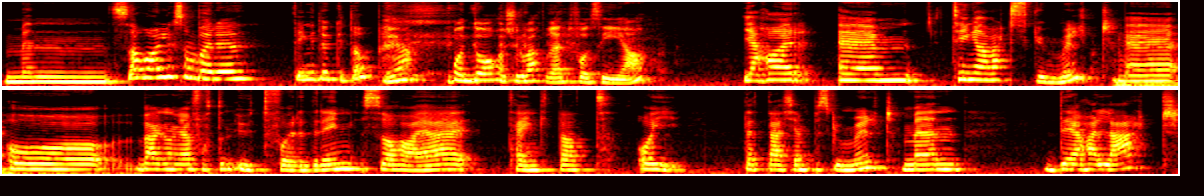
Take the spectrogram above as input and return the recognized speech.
Men så har liksom bare ting dukket opp. Ja. Og da har ikke du vært redd for å si ja? Jeg har um, Ting har vært skummelt. Eh, og hver gang jeg har fått en utfordring, så har jeg tenkt at oi, dette er kjempeskummelt. Men det jeg har lært,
